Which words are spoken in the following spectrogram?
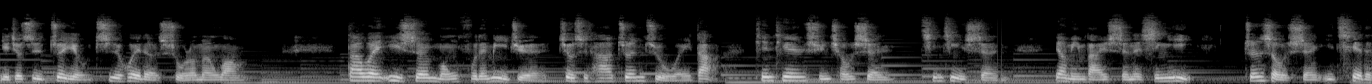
也就是最有智慧的所罗门王。大卫一生蒙福的秘诀，就是他尊主为大，天天寻求神、亲近神，要明白神的心意，遵守神一切的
